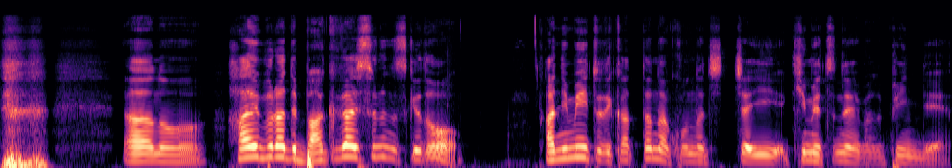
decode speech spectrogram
あの、ハイブラで爆買いするんですけど、アニメイトで買ったのはこんなちっちゃい鬼滅の刃のピンで、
